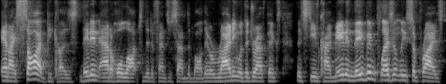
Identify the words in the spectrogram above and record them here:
And I saw it because they didn't add a whole lot to the defensive side of the ball. They were riding with the draft picks that Steve Keim made, and they've been pleasantly surprised.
